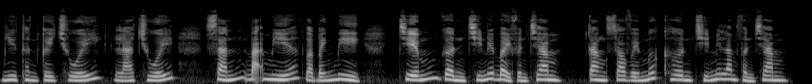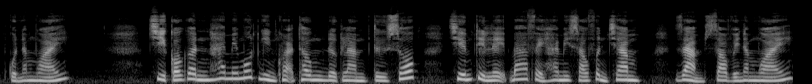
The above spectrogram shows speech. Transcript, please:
như thân cây chuối, lá chuối, sắn, bã mía và bánh mì, chiếm gần 97%, tăng so với mức hơn 95% của năm ngoái. Chỉ có gần 21.000 quạ thông được làm từ xốp, chiếm tỷ lệ 3,26%, giảm so với năm ngoái.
